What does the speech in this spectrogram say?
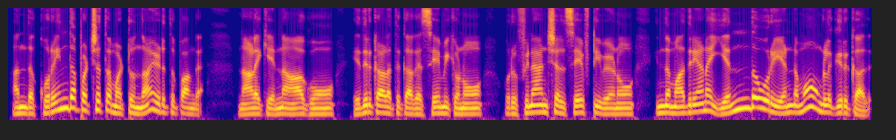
அந்த குறைந்த பட்சத்தை மட்டும்தான் எடுத்துப்பாங்க. நாளைக்கு என்ன ஆகும் எதிர்காலத்துக்காக சேமிக்கணும் ஒரு ஃபினான்ஷியல் சேஃப்டி வேணும் இந்த மாதிரியான எந்த ஒரு எண்ணமும் அவங்களுக்கு இருக்காது.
